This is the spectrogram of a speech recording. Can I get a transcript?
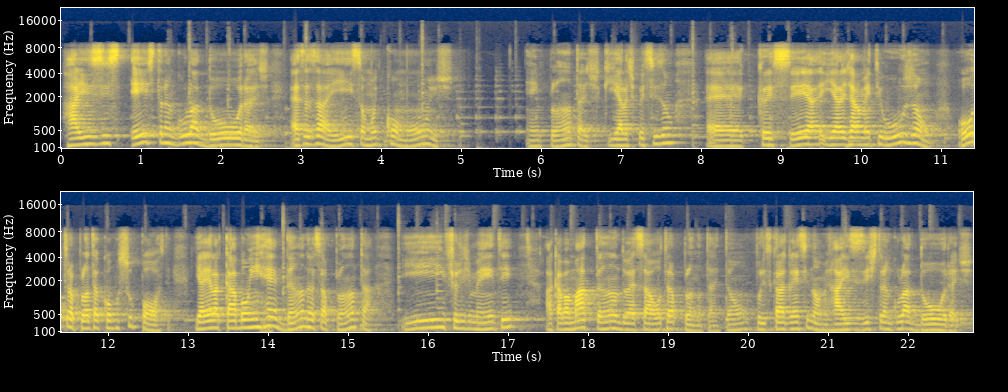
Raízes estranguladoras, essas aí são muito comuns em plantas que elas precisam é, crescer e elas geralmente usam outra planta como suporte. E aí elas acabam enredando essa planta e infelizmente acaba matando essa outra planta. Então por isso que ela ganha esse nome, raízes estranguladoras.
